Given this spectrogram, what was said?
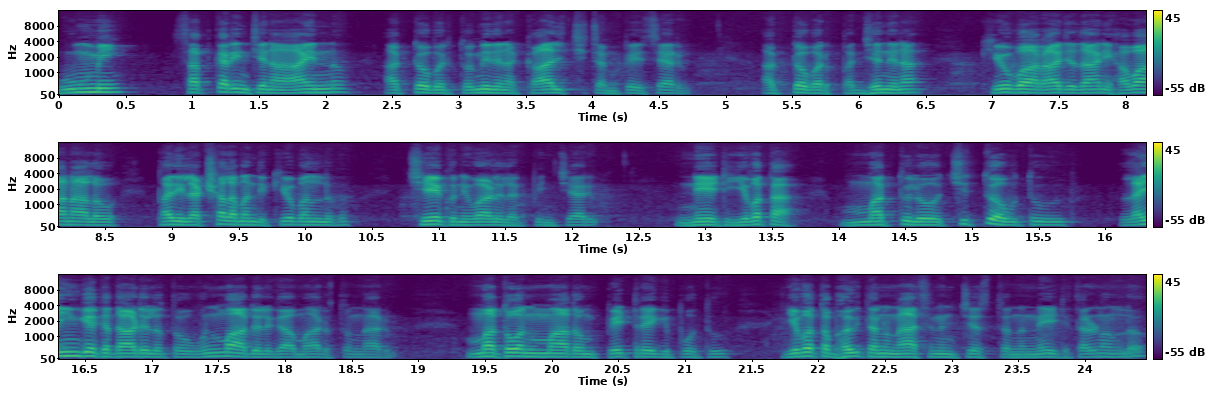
ఉమ్మి సత్కరించిన ఆయన్ను అక్టోబర్ తొమ్మిదిన కాల్చి చంపేశారు. అక్టోబర్ పద్దెనిమిదిన క్యూబా రాజధాని హవానాలో పది లక్షల మంది క్యూబన్లు చేకు నివాళులర్పించారు. నేటి యువత మత్తులో చిత్తు అవుతూ లైంగిక దాడులతో ఉన్మాదులుగా మారుతున్నారు. మతోన్మాదం పెట్రేగిపోతూ యువత భవితను నాశనం చేస్తున్న నేటి తరుణంలో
